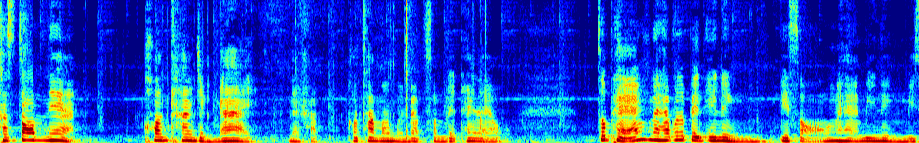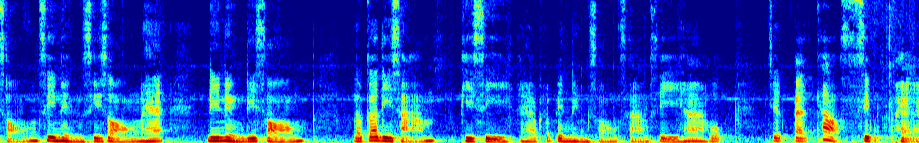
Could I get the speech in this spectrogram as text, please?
คัสตอมเนี่ย ค่อนข้างจะง่ายนะครับ เขาทำมาเหมือนแบบสำเร็จให้แล้ว ตัวแผงนะครับก็จะเป็น A1 A2 นะฮะ B1 B2 C1 C2 นะฮะ D1 D2 แล้วก็ D3 PC นะครับ ก็เป็น 1 2 3 4 5 6 7 8 9 10 แผง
